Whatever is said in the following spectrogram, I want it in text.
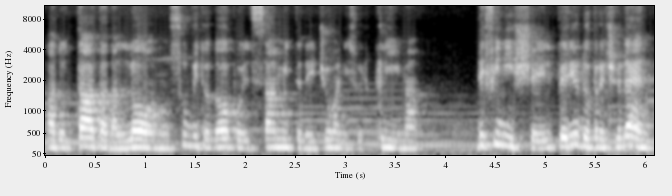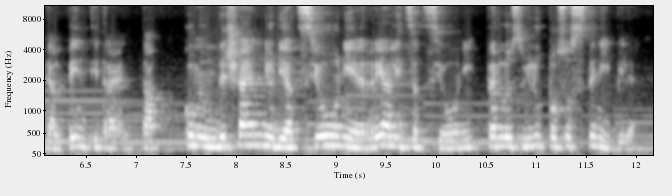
adottata dall'ONU subito dopo il Summit dei giovani sul clima, definisce il periodo precedente al 2030 come un decennio di azioni e realizzazioni per lo sviluppo sostenibile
